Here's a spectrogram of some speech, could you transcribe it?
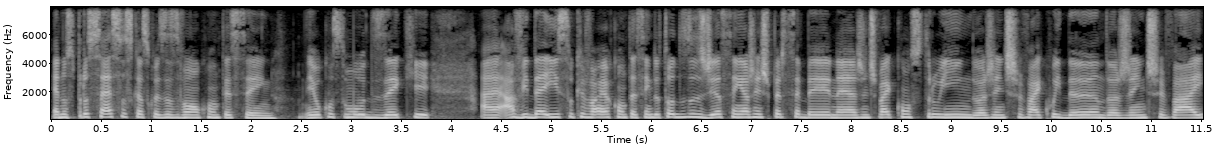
é nos processos que as coisas vão acontecendo. Eu costumo dizer que é, a vida é isso que vai acontecendo todos os dias sem a gente perceber, né? A gente vai construindo, a gente vai cuidando, a gente vai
